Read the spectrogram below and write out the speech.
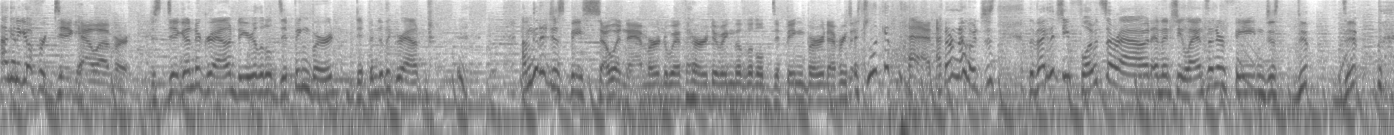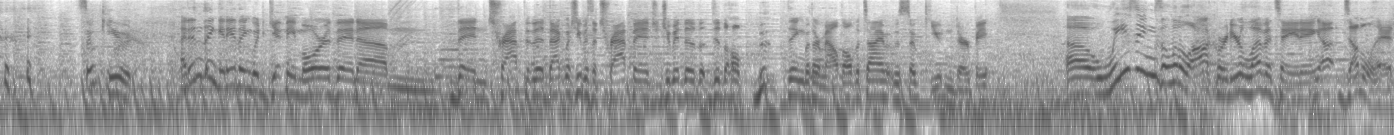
I'm gonna go for dig, however. Just dig underground, do your little dipping bird, dip into the ground. I'm gonna just be so enamored with her doing the little dipping bird every time. Look at that. I don't know, just the fact that she floats around and then she lands on her feet and just dip, dip. so cute. I didn't think anything would get me more than um, than trap back when she was a trapinch and she did the, did the whole thing with her mouth all the time. It was so cute and derpy. Uh, Weezing's a little awkward. You're levitating. Uh, double hit.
